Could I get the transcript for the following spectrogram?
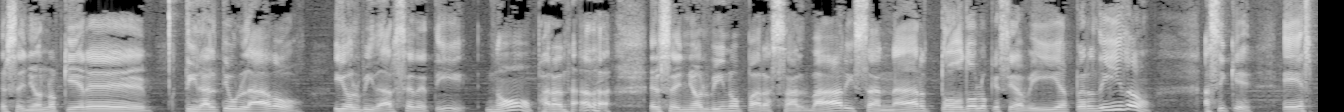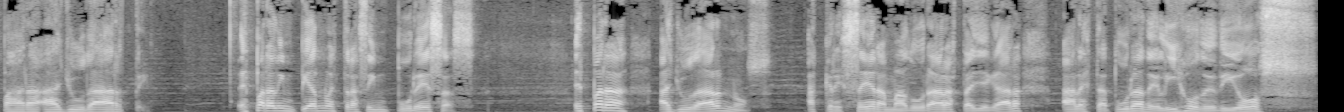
El Señor no quiere tirarte a un lado y olvidarse de ti. No, para nada. El Señor vino para salvar y sanar todo lo que se había perdido. Así que es para ayudarte. Es para limpiar nuestras impurezas. Es para ayudarnos a crecer, a madurar hasta llegar a la estatura del Hijo de Dios.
